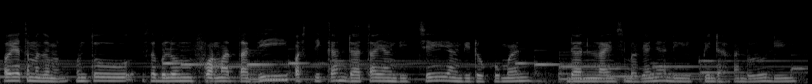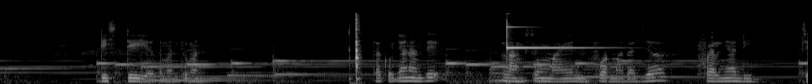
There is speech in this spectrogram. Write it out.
Oh ya teman-teman, untuk sebelum format tadi pastikan data yang di C, yang di dokumen dan lain sebagainya dipindahkan dulu di disk D ya teman-teman. Takutnya nanti langsung main format aja, filenya di C.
